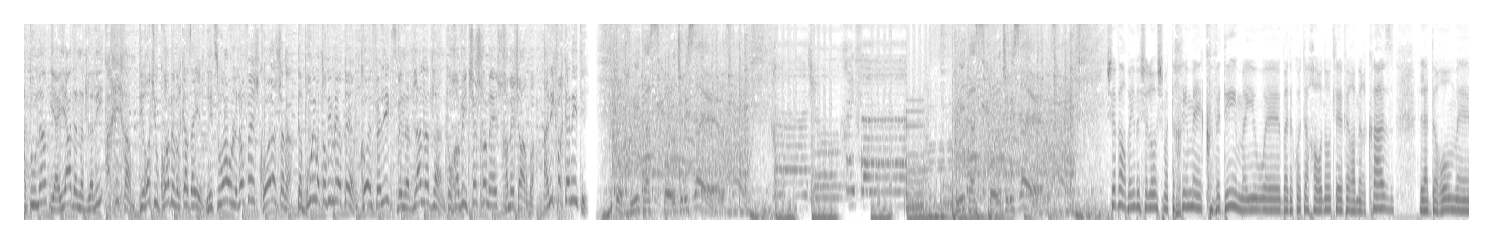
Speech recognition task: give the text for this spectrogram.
אתונה היא היעד הנדל"ני הכי חם. דירות יוקרה במרכז העיר. לתשואה ולנופש כל השנה. דברו עם הטובים ביותר. כהן פליקס ונדל"ן נדל"ן. כוכבית 6554. אני כבר קניתי. תוכנית הספורט של ישראל. תוכנית הספורט של ישראל. 7.43 מטחים אה, כבדים היו אה, בדקות האחרונות לעבר המרכז, לדרום אה,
